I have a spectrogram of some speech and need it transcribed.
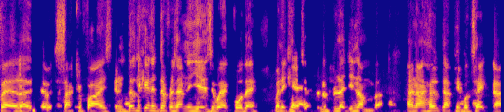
furloughed, they were sacrificed, and it doesn't make any difference how many years you work for there when it came yeah. to a bloody number. And I hope that people take that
